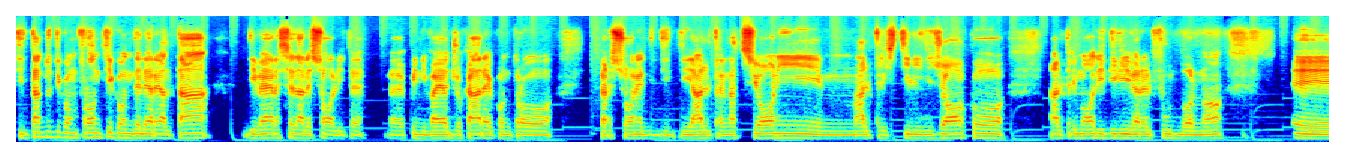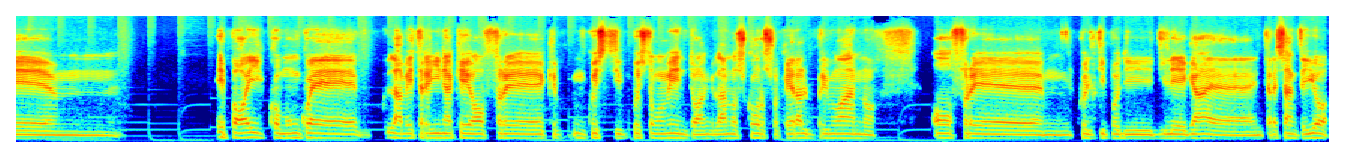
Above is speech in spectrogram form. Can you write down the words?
intanto ti confronti con delle realtà diverse dalle solite, eh, quindi vai a giocare contro persone di, di altre nazioni, mm, altri stili di gioco, altri modi di vivere il football, no? E, mh, mm, e poi comunque la vetrina che offre che in questi, questo momento, l'anno scorso che era il primo anno, offre mm, quel tipo di, di, lega è interessante. Io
